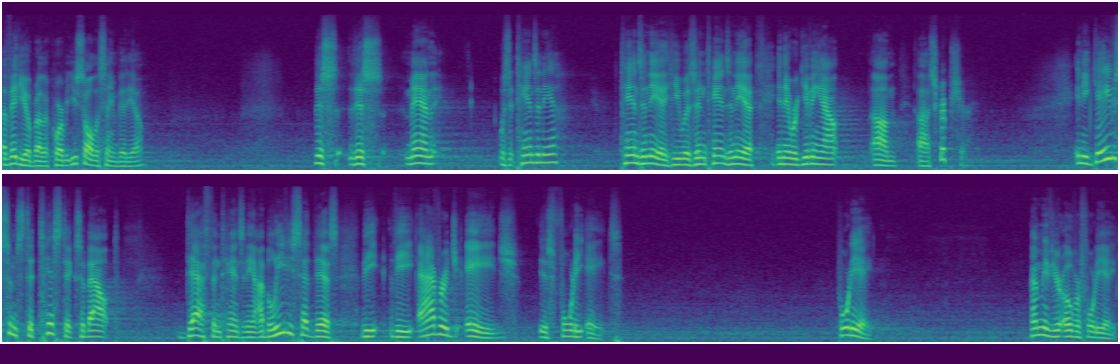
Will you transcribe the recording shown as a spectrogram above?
a video, Brother Corbett. You saw the same video. This, this man, was it Tanzania? Tanzania. He was in Tanzania and they were giving out um, uh, scripture. And he gave some statistics about death in Tanzania. I believe he said this the, the average age is 48. 48. How many of you are over 48?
